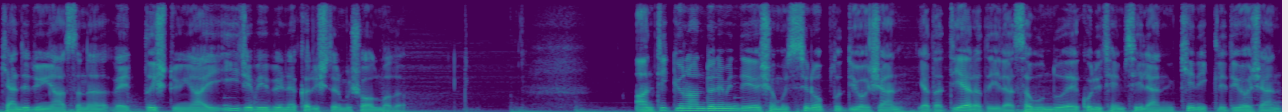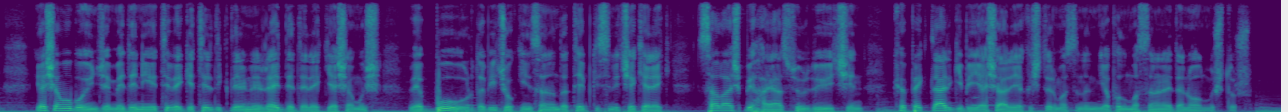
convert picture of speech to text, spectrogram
kendi dünyasını ve dış dünyayı iyice birbirine karıştırmış olmalı.'' Antik Yunan döneminde yaşamış Sinoplu Diyojen ya da diğer adıyla savunduğu ekolü temsilen Kinikli Diyojen, yaşamı boyunca medeniyeti ve getirdiklerini reddederek yaşamış ve bu uğurda birçok insanın da tepkisini çekerek salaş bir hayat sürdüğü için köpekler gibi yaşar yakıştırmasının yapılmasına neden olmuştur.''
